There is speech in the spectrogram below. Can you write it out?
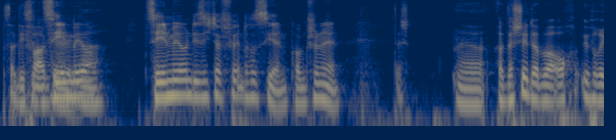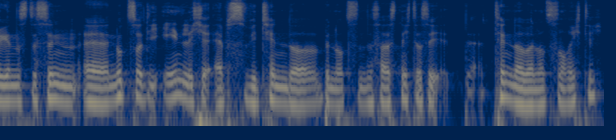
Das ist halt die Das Frage. sind 10 Millionen. Ja. 10 Millionen, die sich dafür interessieren. Kommt schon hin. Ja, aber da steht aber auch übrigens, das sind äh, Nutzer, die ähnliche Apps wie Tinder benutzen. Das heißt nicht, dass sie äh, Tinder benutzen, richtig?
